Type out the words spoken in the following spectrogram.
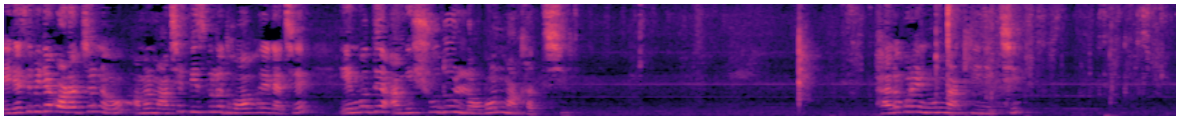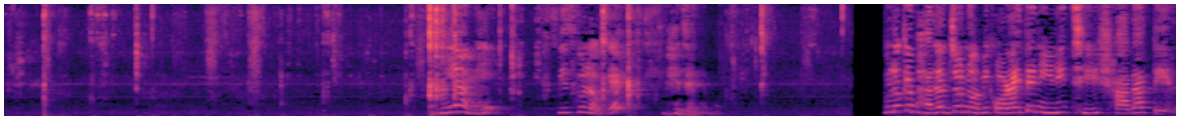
এই রেসিপিটা করার জন্য আমার মাছের পিসগুলো ধোয়া হয়ে গেছে। এর মধ্যে আমি শুধু লবণ মাখাচ্ছি। ভালো করে নুন মাখিয়ে নিচ্ছি। পিসগুলোকে ভেজে নেব। এগুলোকে ভাজার জন্য আমি কড়াইতে নিয়ে নিচ্ছি সাদা তেল।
